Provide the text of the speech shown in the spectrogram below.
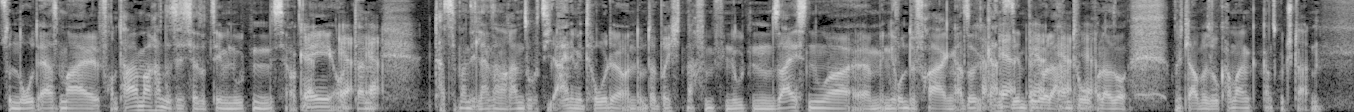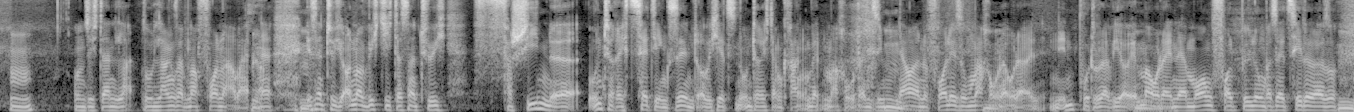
zur Not erstmal frontal machen. Das ist ja so 10 Minuten, ist ja okay. Ja, und ja, dann ja tastet man sich langsam ran, sucht sich eine Methode und unterbricht nach fünf Minuten, sei es nur ähm, in die Runde fragen, also ganz simpel oder Hand hoch oder so. Und ich glaube, so kann man ganz gut starten. Mhm und sich dann so langsam nach vorne arbeiten. Ja. Ne? Mhm. Ist natürlich auch noch wichtig, dass natürlich verschiedene Unterrichtssettings sind. Ob ich jetzt einen Unterricht am Krankenbett mache oder ein Seminar mhm. oder eine Vorlesung mache oder, oder einen Input oder wie auch immer mhm. oder in der Morgenfortbildung was erzähle oder so. Mhm.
